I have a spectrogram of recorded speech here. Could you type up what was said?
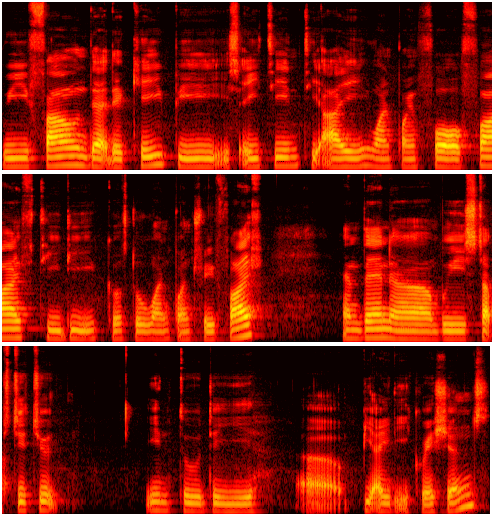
we found that the Kp is 18 Ti 1.45 Td equals to 1.35 and then uh, we substitute into the uh, PID equations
